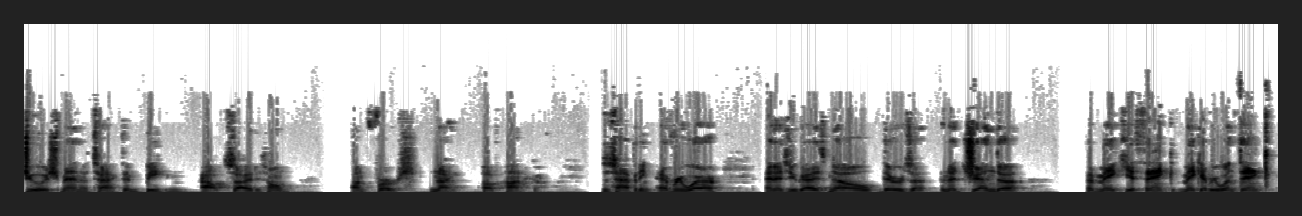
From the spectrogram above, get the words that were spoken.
Jewish man attacked and beaten outside his home on first night of Hanukkah. This is happening everywhere. And as you guys know, there's a, an agenda to make you think, make everyone think.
